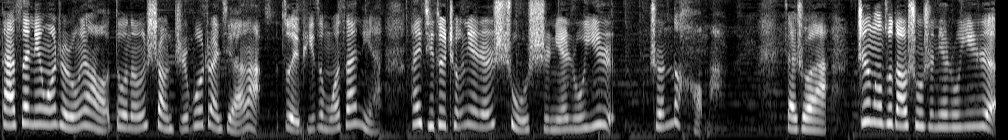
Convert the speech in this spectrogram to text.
打三年王者荣耀都能上直播赚钱了，嘴皮子磨三年，还挤兑成年人数十年如一日，真的好吗？再说了，真能做到数十年如一日，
